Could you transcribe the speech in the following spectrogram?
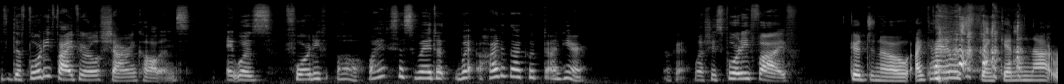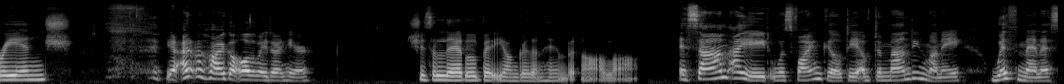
The 45 year old Sharon Collins. It was 40. Oh, why is this way? To, where, how did that go down here? Okay, well, she's 45. Good to know. I kind of was thinking in that range. Yeah, I don't know how I got all the way down here. She's a little bit younger than him, but not a lot. Isam Aid was found guilty of demanding money with menace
